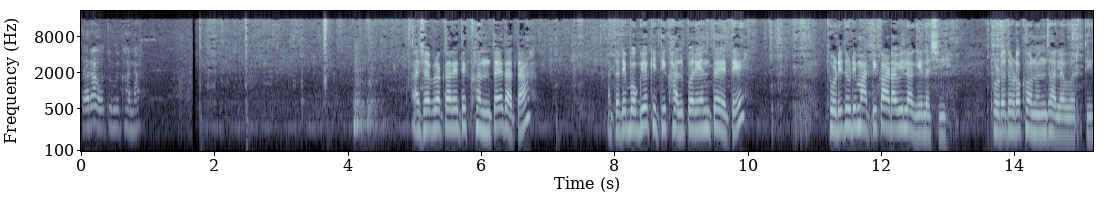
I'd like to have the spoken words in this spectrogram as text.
करा हो तुम्ही खाना अशा प्रकारे ते खणतायत आता. आता ते बघूया किती खालपर्यंत येते थोडी थोडी माती काढावी लागेल अशी. थोडं थोडं खणून झाल्यावरती.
